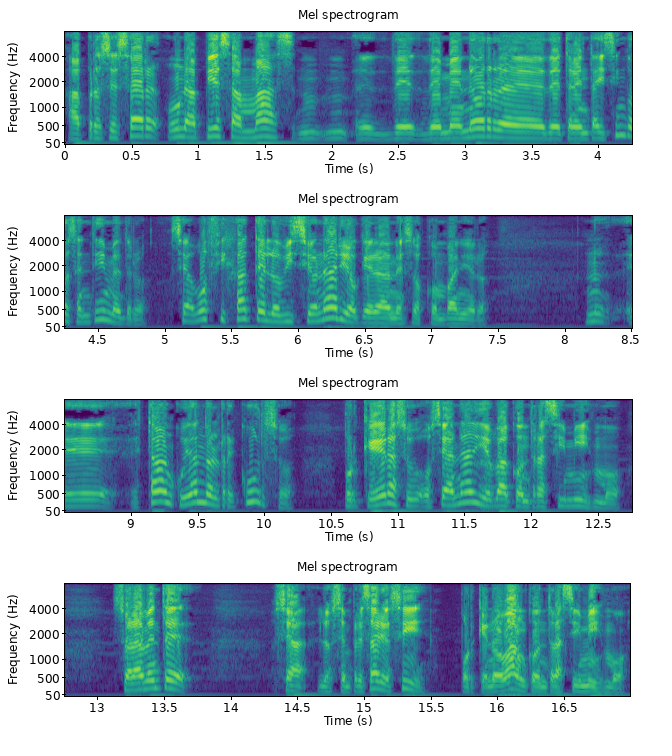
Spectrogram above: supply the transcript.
a procesar una pieza más mm, eh, de, de menor eh, de 35 centímetros. O sea, vos fijate lo visionario que eran esos compañeros. No, eh, estaban cuidando el recurso, porque era su, o sea, nadie va contra sí mismo. Solamente, o sea, los empresarios sí, porque no van contra sí mismos,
